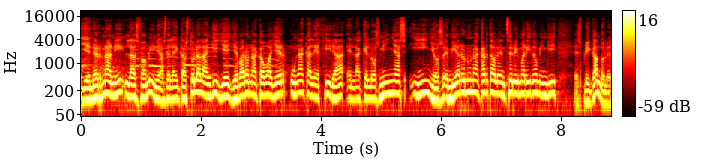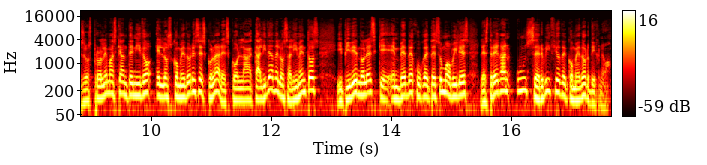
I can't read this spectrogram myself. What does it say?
Y en Hernani, las familias de la Icastola Languille llevaron a cabo ayer una calejira en la que los niñas y niños enviaron una carta a Olenchero y Mari Domingui explicándoles los problemas que han tenido en los comedores escolares con la calidad de los alimentos y pidiéndoles que en vez de juguetes o móviles les traigan un servicio de comedor digno.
